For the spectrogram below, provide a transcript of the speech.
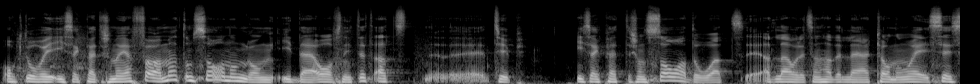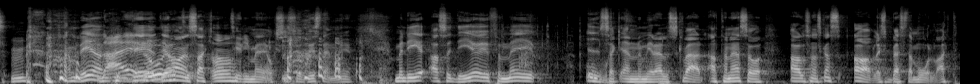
Och då var ju Isak Pettersson med. Jag för mig att de sa någon gång i det avsnittet att eh, typ Isak Pettersson sa då att, att Lauritsen hade lärt honom Oasis. Ja, men det, Nej, det, det jag har han sagt ja. till mig också, så det stämmer ju. Men det, alltså, det gör ju för mig Isak ännu mer älskvärd. Att han är så allsvenskans överlägset bästa målvakt.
